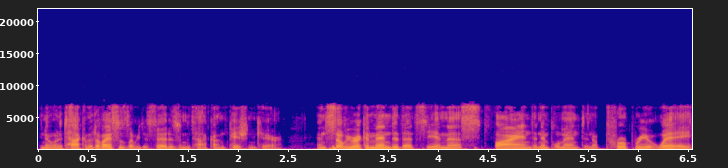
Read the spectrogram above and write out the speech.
you know, an attack on the devices, like we just said, is an attack on patient care. And so we recommended that CMS find and implement an appropriate way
